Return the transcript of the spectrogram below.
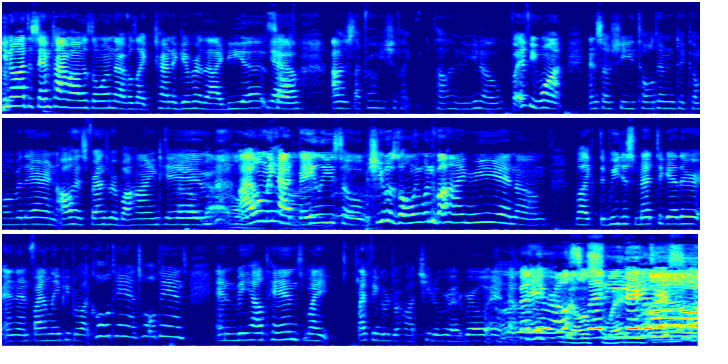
you know, at the same time, I was the one that was like trying to give her the idea. Yeah. So I was just like, "Bro, you should like tell him, to, you know, but if you want." And so she told him to come over there, and all his friends were behind Oh, him. God. I only had God, Bailey, bro. so she was the only one behind me, and um, like th- we just met together, and then finally people were like, "Hold hands, hold hands," and we held hands. My my fingers were hot Cheeto red, bro, and I bet they were all sweaty. They were Oh.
